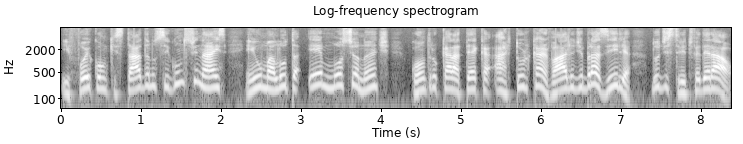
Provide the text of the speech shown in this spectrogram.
e foi conquistada nos segundos finais em uma luta emocionante contra o karateca Arthur Carvalho de Brasília, do Distrito Federal.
